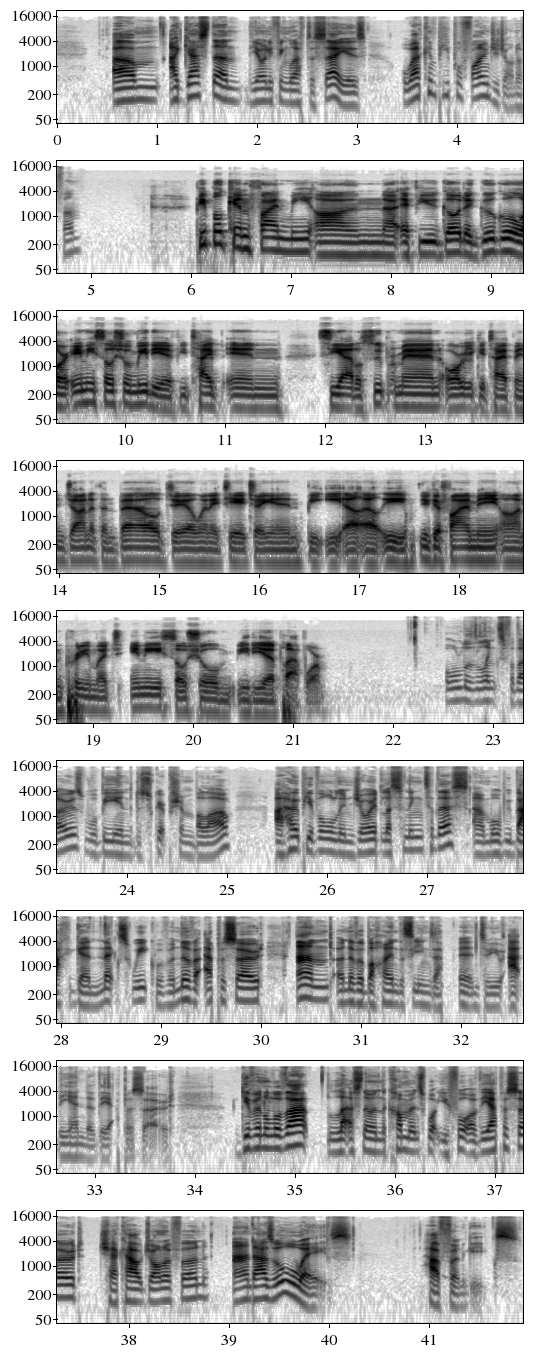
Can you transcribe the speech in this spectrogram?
Um, I guess then the only thing left to say is where can people find you, Jonathan? People can find me on uh, if you go to Google or any social media. If you type in Seattle Superman, or you could type in Jonathan Belle, J O N A T H A N B E L L E. You could find me on pretty much any social media platform. All of the links for those will be in the description below. I hope you've all enjoyed listening to this, and we'll be back again next week with another episode and another behind the scenes interview at the end of the episode. Given all of that, let us know in the comments what you thought of the episode. Check out Jonathan, and as always, have fun, geeks.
